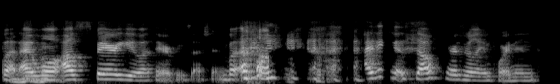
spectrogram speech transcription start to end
but I will I'll spare you a therapy session. But um, I think that self care is really important. And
